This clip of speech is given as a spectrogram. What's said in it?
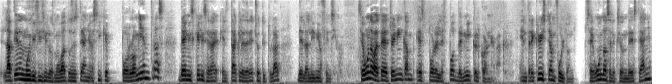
La tienen muy difícil los novatos este año, así que por lo mientras, Dennis Kelly será el tackle derecho titular de la línea ofensiva. Segunda batalla de training camp es por el spot de nickel cornerback entre Christian Fulton, segunda selección de este año,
